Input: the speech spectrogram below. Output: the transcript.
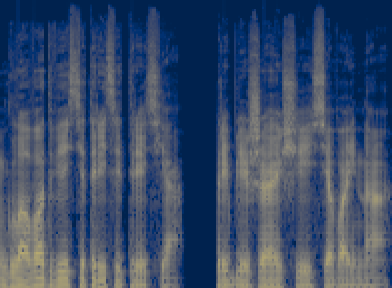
Глава 233. Приближающаяся война.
